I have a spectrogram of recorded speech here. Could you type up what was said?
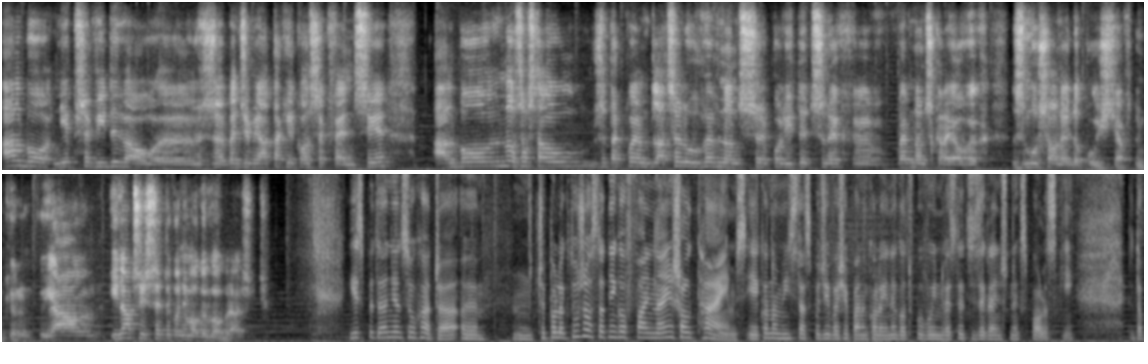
albo nie przewidywał, e, że będzie miała takie konsekwencje, albo no, został, że tak powiem, dla celów wewnątrzpolitycznych, e, wewnątrzkrajowych zmuszony do pójścia w tym kierunku. Ja inaczej sobie tego nie mogę wyobrazić. Jest pytanie od słuchacza. mm, Czy po lekturze ostatniego Financial Times i ekonomista spodziewa się pan kolejnego odpływu inwestycji zagranicznych z Polski? To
